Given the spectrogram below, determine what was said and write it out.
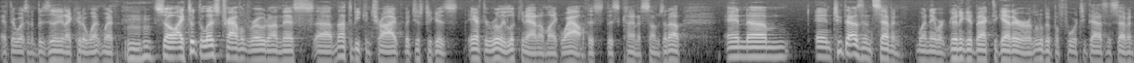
if there wasn't a bazillion I could have went with. So I took the less traveled road on this, uh, not to be contrived, but just because after really looking at it, I'm like, wow, this this kind of sums it up. And um, in 2007, when they were going to get back together, or a little bit before 2007,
